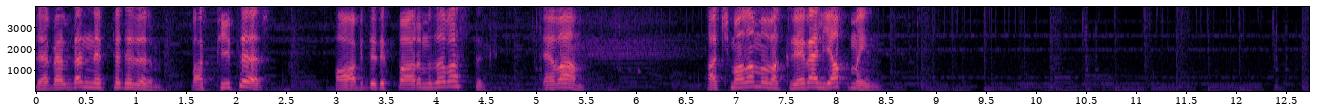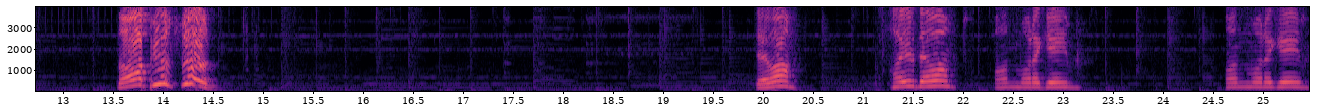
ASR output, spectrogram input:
Rebelden nefret ederim. Bak Peter. Abi dedik bağrımıza bastık. Devam. Saçmalama bak rebel yapmayın. Ne yapıyorsun? Devam. Hayır devam. One more game. One more game.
